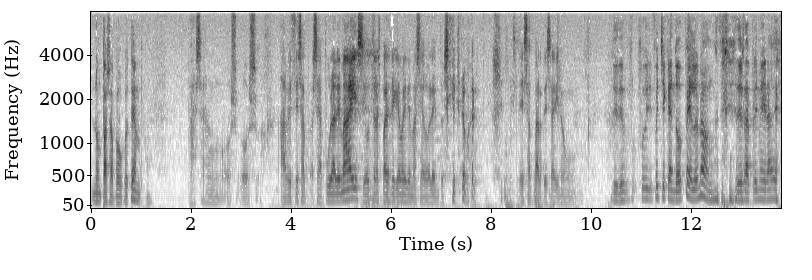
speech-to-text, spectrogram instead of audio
non pasa pouco tempo pasan os, os a veces a, se apura demais e outras parece que vai demasiado lento sí, pero bueno, esa parte xa aí non Dile, foi, foi checando o pelo, non? Desde a primeira vez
